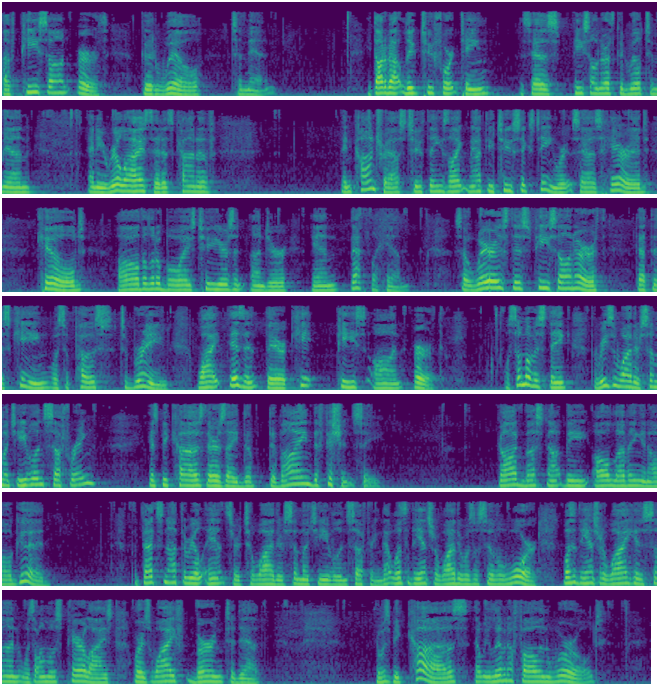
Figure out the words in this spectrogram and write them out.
of peace on earth, goodwill to men. He thought about Luke 2:14. It says peace on earth, goodwill to men, and he realized that it's kind of in contrast to things like Matthew 2:16 where it says Herod killed all the little boys 2 years and under in Bethlehem. So where is this peace on earth that this king was supposed to bring. Why isn't there peace on earth? Well, some of us think the reason why there's so much evil and suffering is because there's a divine deficiency. God must not be all loving and all good. But that's not the real answer to why there's so much evil and suffering. That wasn't the answer to why there was a civil war. It wasn't the answer to why his son was almost paralyzed or his wife burned to death. It was because that we live in a fallen world.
